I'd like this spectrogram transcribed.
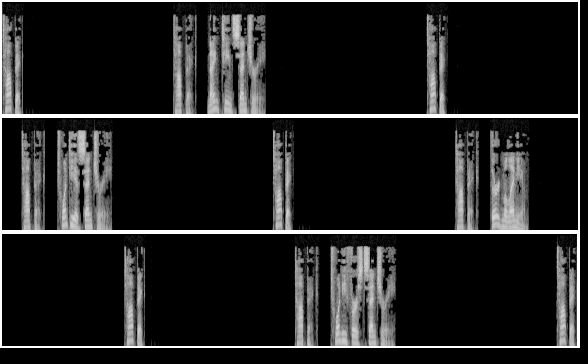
Topic. Topic: 19th century. Topic. Topic. 20th century. Topic. Topic. Third millennium. Topic. Topic. 21st century. Topic.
